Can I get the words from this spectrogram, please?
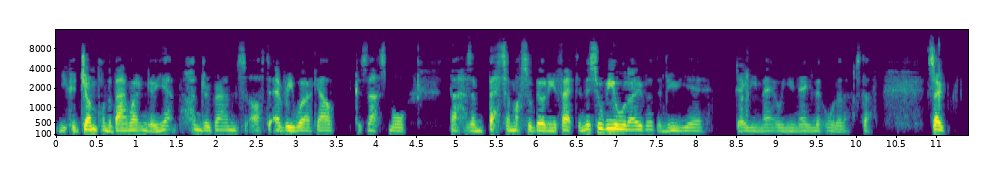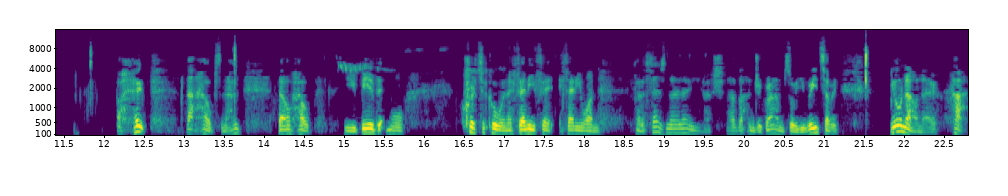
you could jump on the bandwagon and go, yeah, 100 grams after every workout because that's more, that has a better muscle building effect. And this will be all over the new year, Daily Mail, you name it, all of that stuff. So I hope that helps and I hope that'll help you be a bit more critical. And if any, if anyone kind of says, no, no, you should have 100 grams, or you read something, you'll now know, ha.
